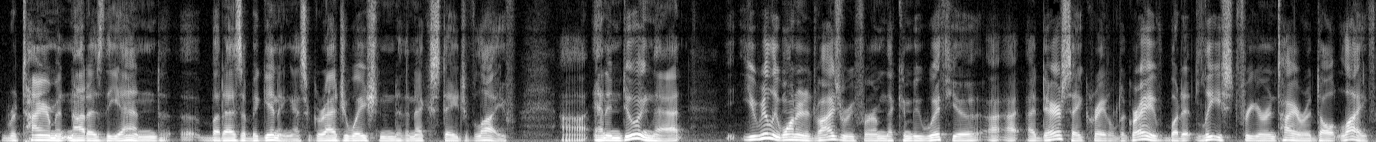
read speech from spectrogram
retirement not as the end, uh, but as a beginning, as a graduation into the next stage of life. Uh, and in doing that, you really want an advisory firm that can be with you, I, I dare say, cradle to grave, but at least for your entire adult life.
